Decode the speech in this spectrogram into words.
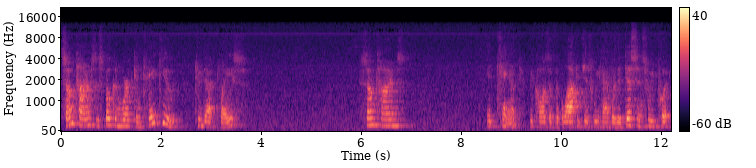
Sometimes the spoken word can take you to that place. Sometimes it can't because of the blockages we have or the distance we put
